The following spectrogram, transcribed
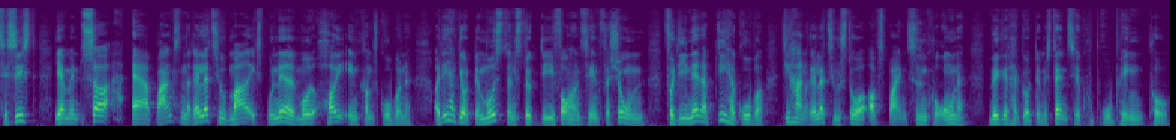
til sidst, jamen så er branchen relativt meget eksponeret mod højindkomstgrupperne. Og det har gjort dem modstandsdygtige i forhold til inflationen, fordi netop de her grupper, de har en relativt stor opsparing siden corona, hvilket har gjort dem i stand til at kunne bruge penge på,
